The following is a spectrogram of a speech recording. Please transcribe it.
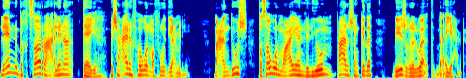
لأن باختصار عقلنا تايه مش عارف هو المفروض يعمل إيه. ما عندوش تصور معين لليوم فعلشان كده بيشغل الوقت بأي حاجة.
